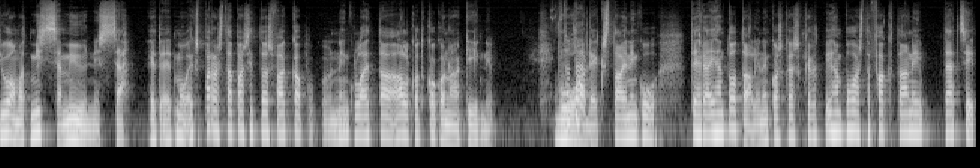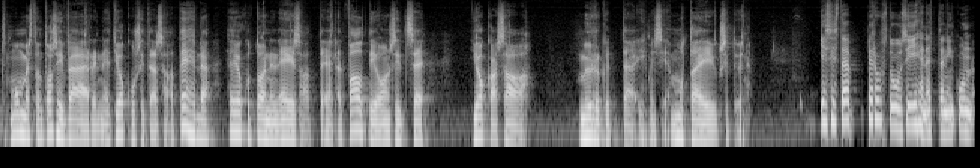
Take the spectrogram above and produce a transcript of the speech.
juomat missä myynnissä – et, et, eikö paras tapa sitten olisi vaikka niin kuin laittaa alkot kokonaan kiinni tota- vuodeksi tota, tai niin kuin tehdä ihan totaalinen, koska jos kerrot ihan puhasta faktaa, niin that's it. Mun mielestä on tosi väärin, että joku sitä saa tehdä ja joku toinen ei saa tehdä. Et valtio on sitten se, joka saa myrkyttää ihmisiä, mutta ei yksityinen. Ja siis tämä perustuu siihen, että niin kun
